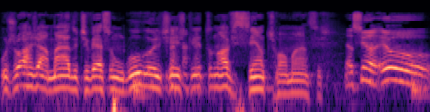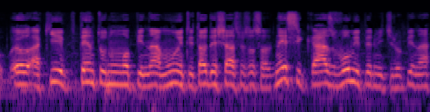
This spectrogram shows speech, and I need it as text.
o Jorge Amado tivesse um Google, ele tinha escrito 900 romances. Não, senhor, eu, eu aqui tento não opinar muito e tal, deixar as pessoas falar. Nesse caso, vou me permitir opinar.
